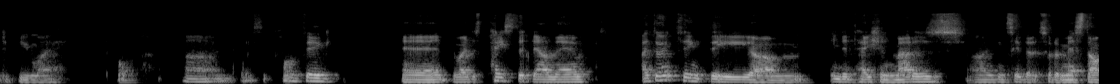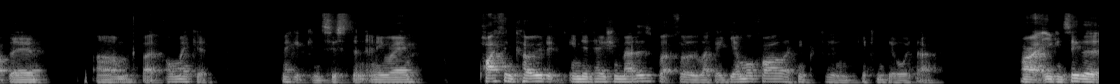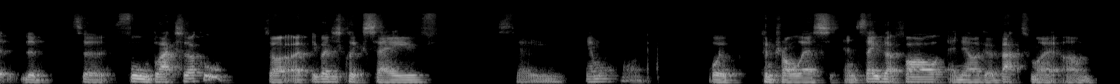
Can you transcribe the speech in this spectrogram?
to view my top, um, basic config. And if I just paste it down there, I don't think the um, indentation matters. Uh, you can see that it's sort of messed up there, um, but I'll make it make it consistent anyway. Python code indentation matters, but for like a YAML file, I think it can it can deal with that. All right, you can see the the it's a full black circle. So uh, if I just click save, save YAML file, or Control S and save that file, and now I go back to my um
